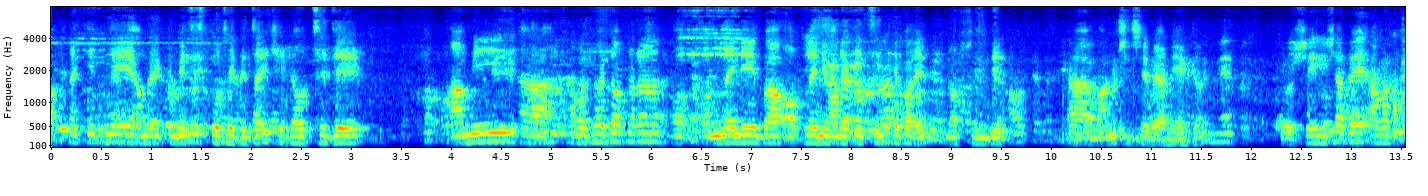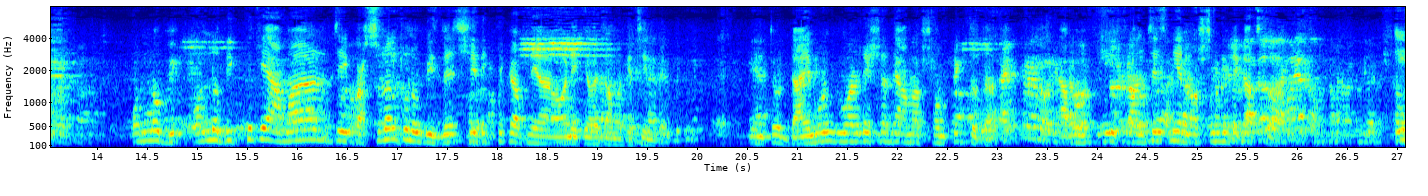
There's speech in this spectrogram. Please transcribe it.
আপনাকে নিয়ে আমরা একটা মেসেজ পৌঁছাইতে চাই সেটা হচ্ছে যে আমি আমাকে হয়তো আপনারা অনলাইনে বা অফলাইনে অনেকেই চিনতে পারেন, নরসিংদীর মানুষ হিসেবে আমি একজন। তো সেই হিসাবে আমার অন্য অন্য দিক থেকে আমার যে পার্সোনাল কোনো বিজনেস সেদিক থেকে আপনি অনেকে হয়তো আমাকে চিনবেন। কিন্তু ডায়মন্ড ওয়ার্ল্ডের সাথে আমার সম্পৃক্ততা এবং এই ফ্রাঞ্চাইজ নিয়ে নরসিংদীতে কাজ করা, এই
